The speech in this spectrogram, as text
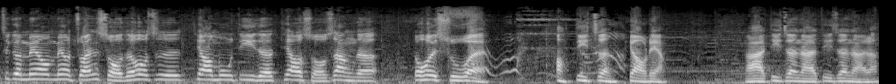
这个没有没有转手的或是跳墓地的，跳手上的都会输哎。哦，地震，漂亮。啊！地震来了，地震来了！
